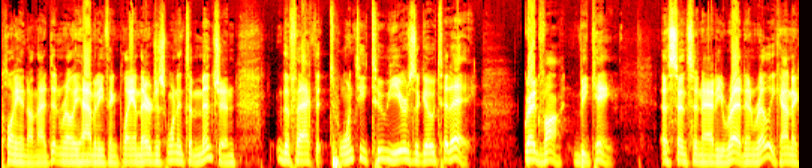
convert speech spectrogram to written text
planned on that. Didn't really have anything planned there. Just wanted to mention the fact that 22 years ago today, Greg Vaughn became a Cincinnati Red and really kind of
